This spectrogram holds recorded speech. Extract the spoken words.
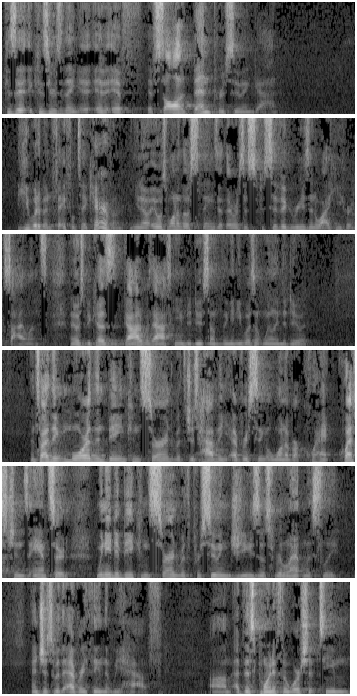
Because here's the thing if, if Saul had been pursuing God, he would have been faithful to take care of him. You know, it was one of those things that there was a specific reason why he heard silence. And it was because God was asking him to do something and he wasn't willing to do it. And so I think more than being concerned with just having every single one of our questions answered, we need to be concerned with pursuing Jesus relentlessly and just with everything that we have. Um, at this point, if the worship team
